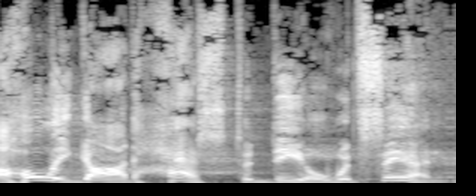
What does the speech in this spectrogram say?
A holy God has to deal with sin.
